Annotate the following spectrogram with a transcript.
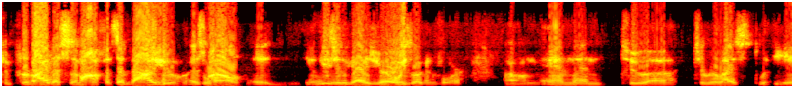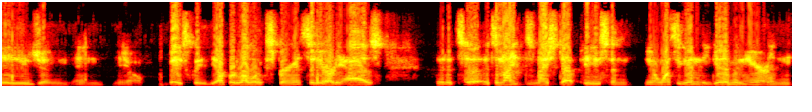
can provide us some offensive value as well. It, you know, these are the guys you're always looking for, um, and then to uh, to realize with the age and and you know basically the upper level experience that he already has, that it's a it's a nice nice step piece, and you know once again you get him in here and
